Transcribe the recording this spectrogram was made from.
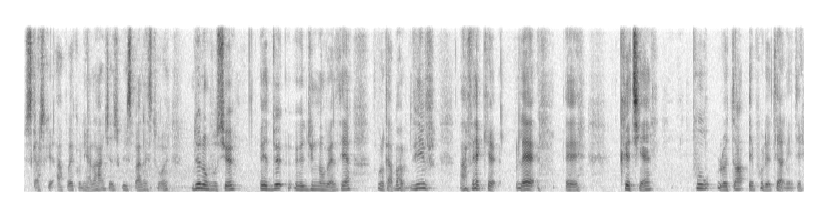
jusqu'à ce qu'après qu'on y a là, Jésus-Christ va l'instaurer de nouveaux cieux et euh, d'une nouvelle terre pour capable vivre avec les euh, chrétiens pour le temps et pour l'éternité.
